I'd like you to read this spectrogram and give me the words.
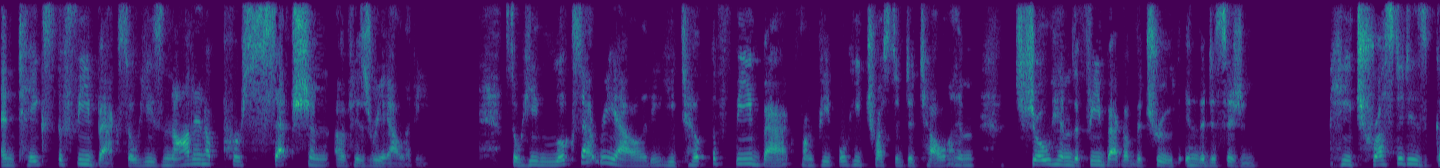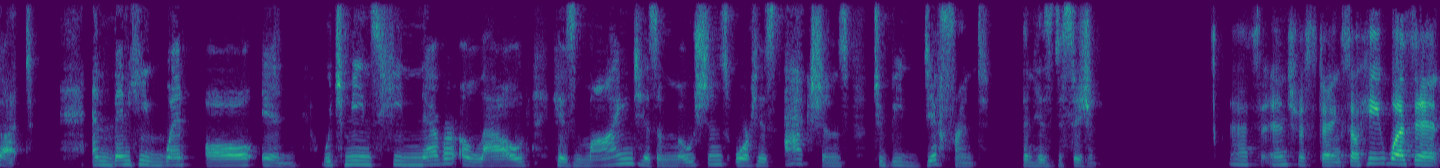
and takes the feedback so he's not in a perception of his reality so he looks at reality he took the feedback from people he trusted to tell him show him the feedback of the truth in the decision he trusted his gut and then he went all in, which means he never allowed his mind, his emotions, or his actions to be different than his decision. That's interesting. So he wasn't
